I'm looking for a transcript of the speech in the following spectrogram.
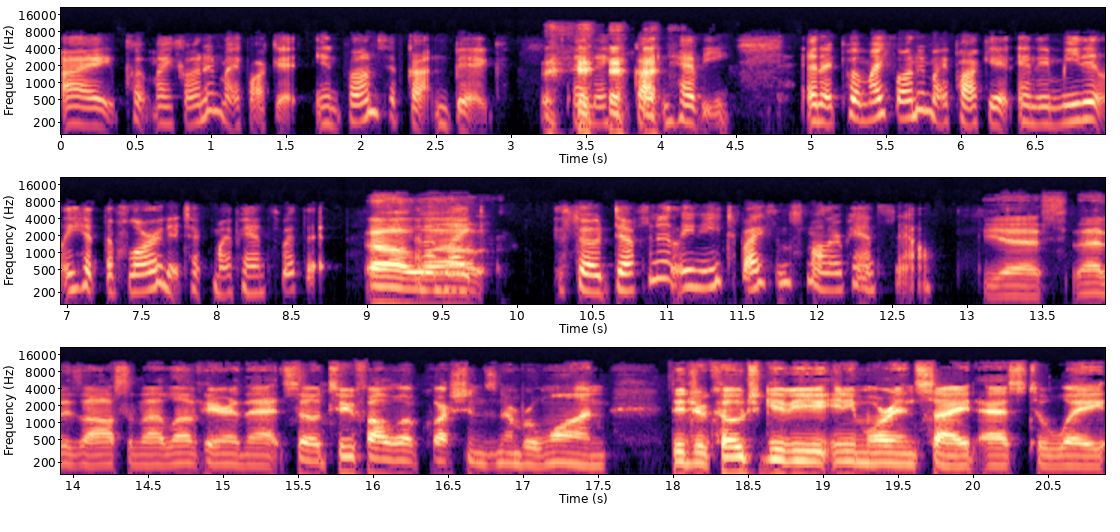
I put my phone in my pocket and phones have gotten big and they have gotten heavy. And I put my phone in my pocket and immediately hit the floor and it took my pants with it. Oh, and wow. I'm like, so definitely need to buy some smaller pants now. Yes, that is awesome. I love hearing that. So, two follow up questions. Number one, did your coach give you any more insight as to weigh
